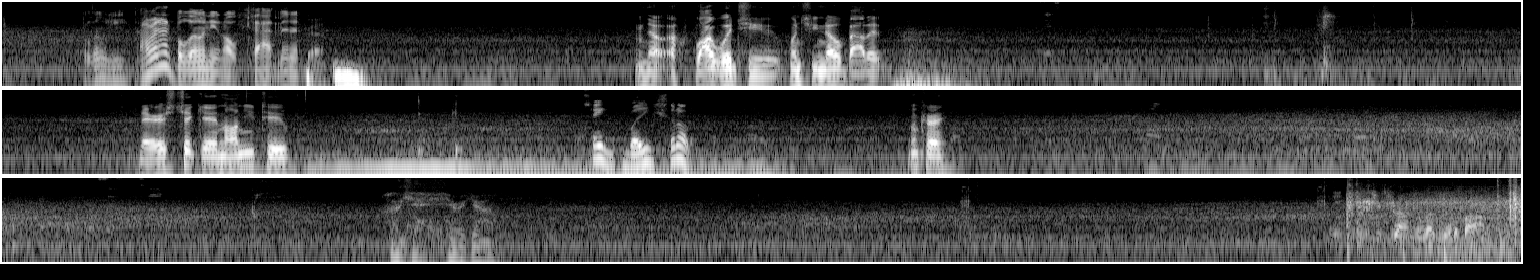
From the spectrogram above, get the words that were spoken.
Bologna. I haven't had bologna in a fat minute, bro. No, uh, why would you? Once you know about it. There's chicken on YouTube. Hey, buddy, shut up. Okay. Okay, here we go. Need to use your drone to locate a bomb.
